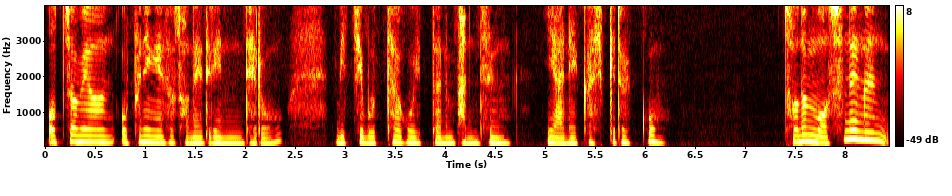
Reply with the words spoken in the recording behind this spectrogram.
어쩌면 오프닝에서 전해드린 대로 믿지 못하고 있다는 반증이 아닐까 싶기도 했고, 저는 뭐 수능은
